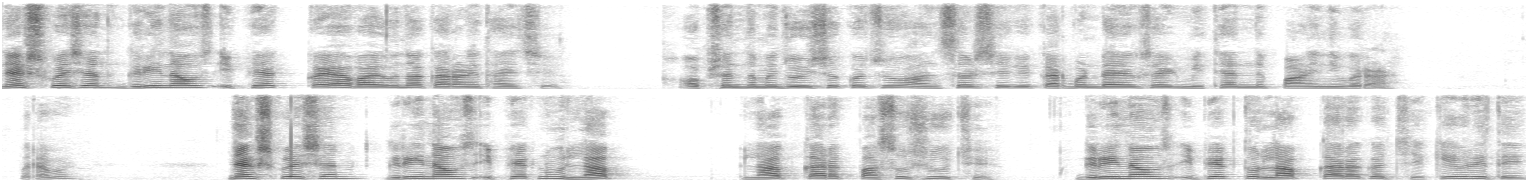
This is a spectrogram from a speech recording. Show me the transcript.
નેક્સ્ટ ક્વેશ્ચન ગ્રીન હાઉસ ઇફેક્ટ કયા વાયુના કારણે થાય છે? ઓપ્શન તમે જોઈ શકો છો. આન્સર છે કે કાર્બન ડાયોક્સાઇડ મિથેન અને પાણીની વરાળ. બરાબર? નેક્સ્ટ ક્વેશ્ચન ગ્રીન હાઉસ ઇફેક્ટનું લાભ, લાભકારક પાસું શું છે? ગ્રીન હાઉસ ઇફેક્ટ તો લાભકારક જ છે. કેવી રીતે?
